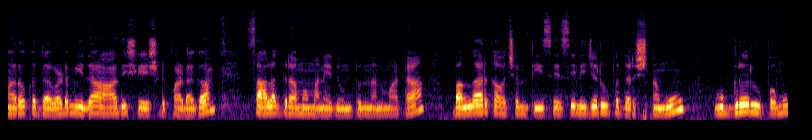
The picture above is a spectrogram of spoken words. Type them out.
మరొక దవడ మీద ఆదిశేషుడు పడగా సాలగ్రామం అనేది ఉంటుందన్నమాట. బంగారు కవచం తీసేసి నిజరూప దర్శనము ఉగ్రరూపము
